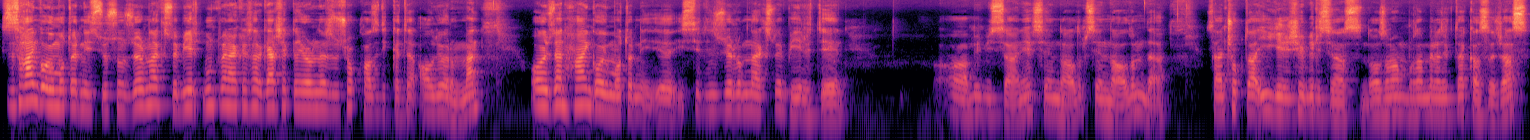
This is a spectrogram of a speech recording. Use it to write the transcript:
Siz hangi oyun motorunu istiyorsunuz? Yorumlar kısmında bir unutmayın arkadaşlar. Gerçekten yorumlarınızı çok fazla dikkate alıyorum ben. O yüzden hangi oyun motorunu e, istediğiniz yorumlar kısmında belirtin. Abi bir saniye. Seni de aldım. Seni de aldım da. Sen çok daha iyi gelişebilirsin aslında. O zaman buradan birazcık daha kasacağız.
